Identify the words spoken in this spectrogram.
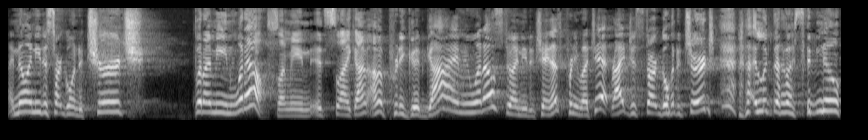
I know I need to start going to church. But I mean, what else? I mean, it's like, I'm, I'm, a pretty good guy. I mean, what else do I need to change? That's pretty much it, right? Just start going to church. And I looked at him, I said, no,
